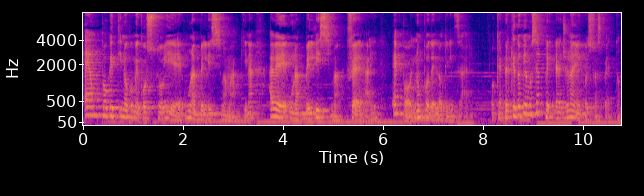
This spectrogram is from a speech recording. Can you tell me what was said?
È un pochettino come costruire una bellissima macchina, avere una bellissima Ferrari e poi non poterla utilizzare ok? Perché dobbiamo sempre ragionare in questo aspetto.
